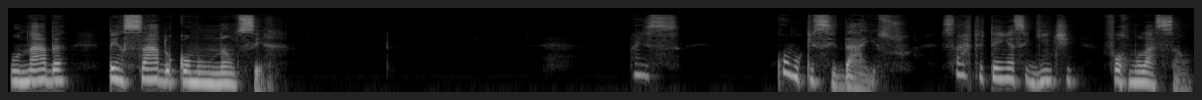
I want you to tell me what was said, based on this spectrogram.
O nada pensado como um não ser. Mas como que se dá isso? Sartre tem a seguinte formulação:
